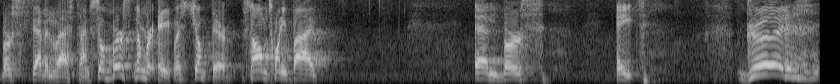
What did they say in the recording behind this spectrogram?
verse 7 last time. So, verse number 8, let's jump there. Psalm 25 and verse 8. Good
